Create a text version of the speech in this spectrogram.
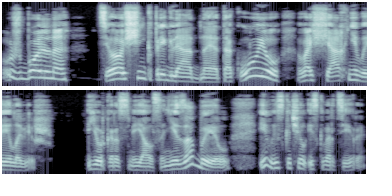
Уж больно тещенька приглядная, такую в ощах не выловишь». Юрка рассмеялся, не забыл, и выскочил из квартиры.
